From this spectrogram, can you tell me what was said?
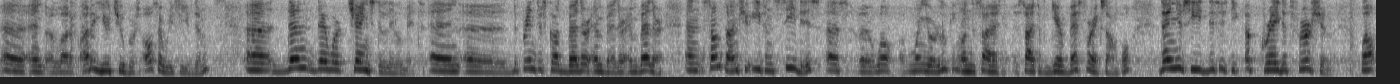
uh, and a lot of other YouTubers also received them, uh, then they were changed a little bit and uh, the printers got better and better and better. And sometimes you even see this as uh, well when you're looking on the side, side of GearBest for example then you see this is the upgraded version. Well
